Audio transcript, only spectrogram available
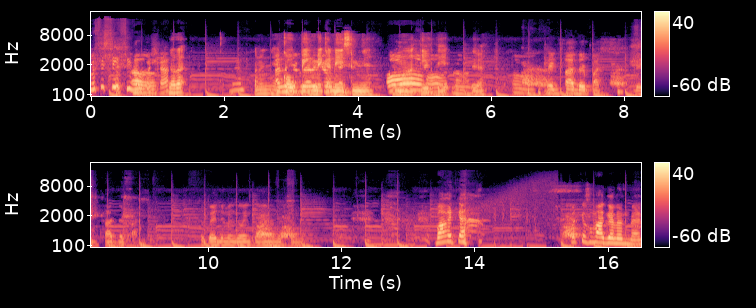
Masisisi mo ba siya? Pero, ano niya, Ano siya, coping meron mechanism niya. Oo, yung mga titi. oo. Yeah. Oo. Red Father Pass. Red Father Pass. So, pwede mong gawin kung anong gusto mo. Bakit ka? Ba't ka gumaganon, man?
